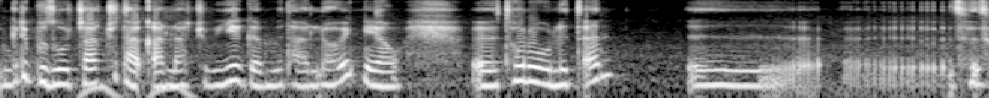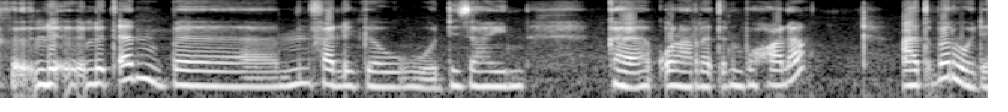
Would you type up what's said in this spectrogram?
እንግዲህ ብዙዎቻችሁ ታውቃላችሁ ብዬ ገምታለሁኝ። ያው ቶሎ ልጠን ልጠን በምንፈልገው ዲዛይን ከቆራረጥን በኋላ አጥበን ወደ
